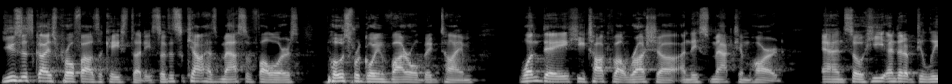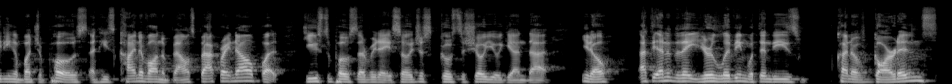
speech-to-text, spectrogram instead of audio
use this guy's profile as a case study. So this account has massive followers. Posts were going viral big time. One day he talked about Russia and they smacked him hard And so he ended up deleting a bunch of posts and he's kind of on a bounce back right now, but he used to post every day. So it just goes to show you again that, you know, at the end of the day, you're living within these kind of gardens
